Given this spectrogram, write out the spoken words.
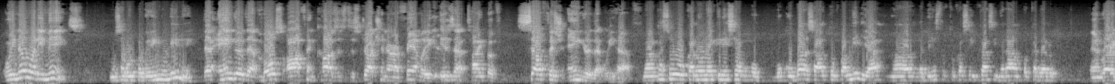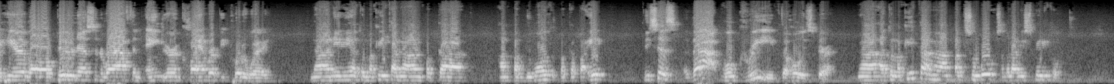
We know what he means. Kung sa mga pagaingon ini. That anger that most often causes destruction in our family is that type of selfish anger that we have. nga kanunay kini siya muguba sa atong pamilya nga labi na sa to kasing kasi ang pagkadalo And right here, let all bitterness and wrath and anger and clamor be put away. na nini ato makita nga ang pagka ang pagdumot pagkapait He says that will grieve the Holy Spirit. nga ato makita nga ang pagsubo sa balang espiritu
